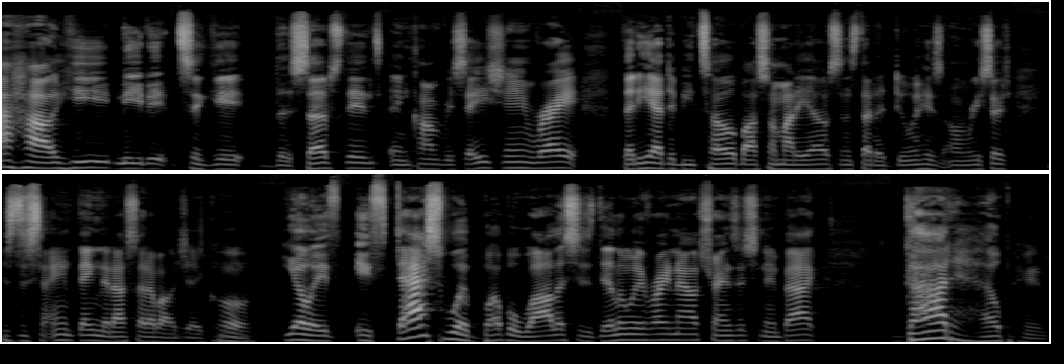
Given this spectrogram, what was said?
how he needed to get the substance and conversation right that he had to be told by somebody else instead of doing his own research it's the same thing that i said about j. Cole. Mm-hmm. Yo if if that's what bubba wallace is dealing with right now transitioning back god help him.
